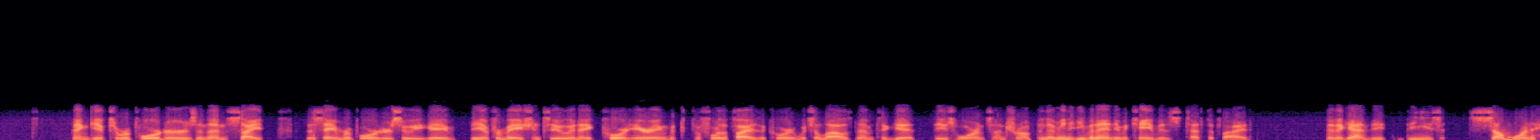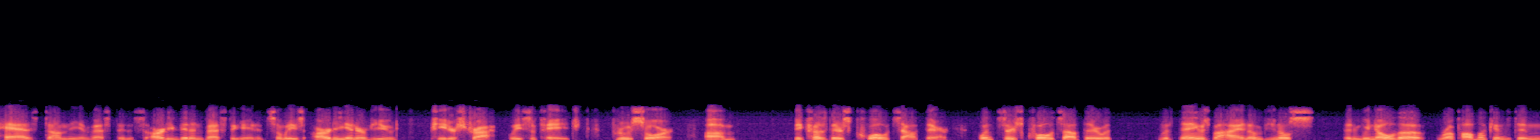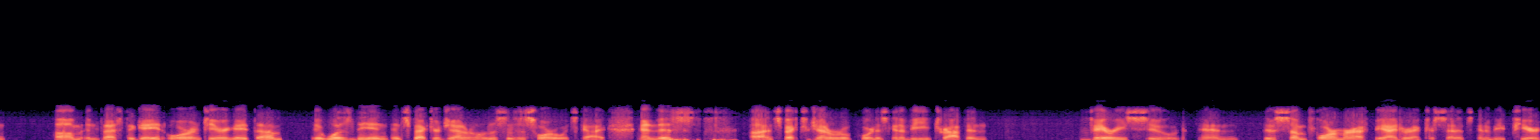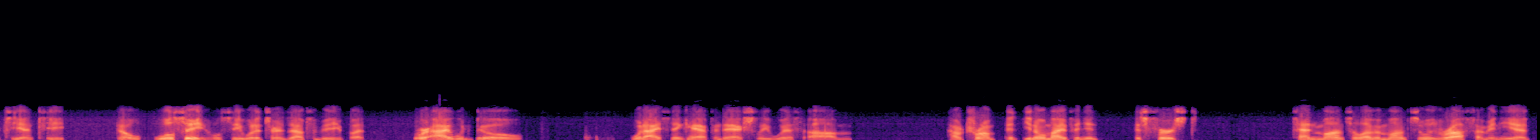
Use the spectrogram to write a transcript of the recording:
then give to reporters and then cite the same reporters who he gave the information to in a court hearing before the FISA court, which allows them to get these warrants on Trump. And I mean, even Andy McCabe has testified. And again, the, these someone has done the investigation. It's already been investigated. Somebody's already interviewed Peter Strzok, Lisa Page, Bruce Ohr, um, because there's quotes out there. Once there's quotes out there with with names behind them, you know, and we know the Republicans didn't um, investigate or interrogate them. It was the in- inspector general. This is this Horowitz guy, and this uh, inspector general report is going to be dropping very soon. And there's some former FBI director said it's going to be pure TNT. You know, we'll see. We'll see what it turns out to be. But where I would go, what I think happened actually with um, how Trump, it, you know, in my opinion, his first 10 months, 11 months, it was rough. I mean, he had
